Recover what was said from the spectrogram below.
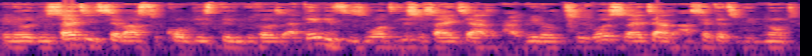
You know, the society itself has to cope this thing because I think it is what this society has agreed on to, what society has accepted to be norms.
